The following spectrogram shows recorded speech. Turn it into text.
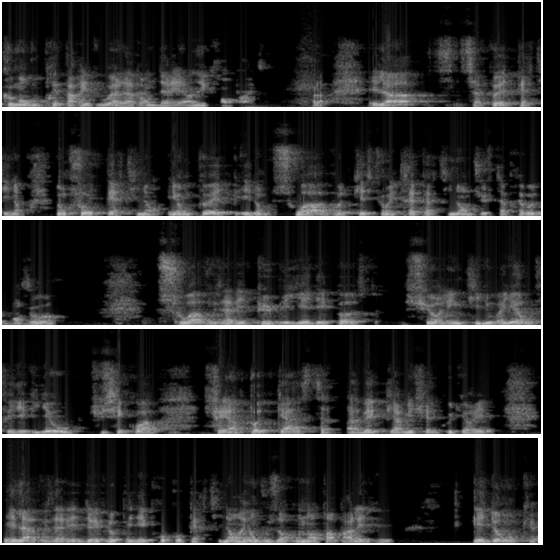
comment vous préparez-vous à la vente derrière un écran, par exemple? Voilà. Et là, ça peut être pertinent. Donc, faut être pertinent. Et on peut être. Et donc, soit votre question est très pertinente juste après votre bonjour, soit vous avez publié des posts sur LinkedIn ou ailleurs, ou fait des vidéos, tu sais quoi, fait un podcast avec Pierre-Michel Couturier. Et là, vous avez développé des propos pertinents et on vous on entend parler de vous. Et donc,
